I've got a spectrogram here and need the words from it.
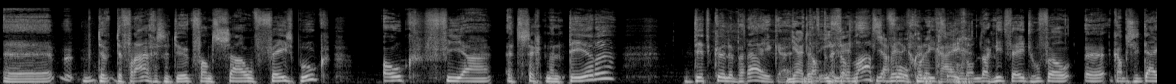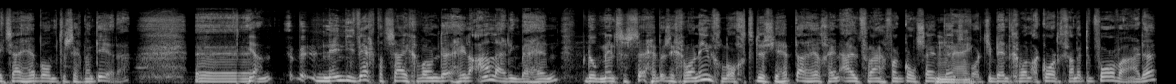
eh, de, de vraag is natuurlijk: van zou Facebook ook via het segmenteren dit kunnen bereiken? Ja, dat en dat event laatste ja, weet ik gewoon niet krijgen. zeker. Omdat ik niet weet hoeveel eh, capaciteit zij hebben om te segmenteren. Eh, Ja. Neem niet weg dat zij gewoon de hele aanleiding bij hen. Ik bedoel, mensen hebben zich gewoon ingelogd. Dus je hebt daar heel geen uitvraag van consent Nee. enzovoort. Je bent gewoon akkoord gegaan met de voorwaarden.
